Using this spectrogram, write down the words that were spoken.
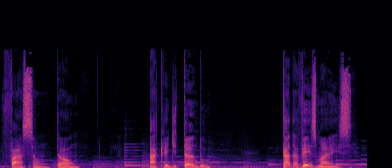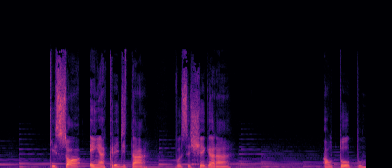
Façam, então, acreditando cada vez mais que só em acreditar você chegará ao topo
